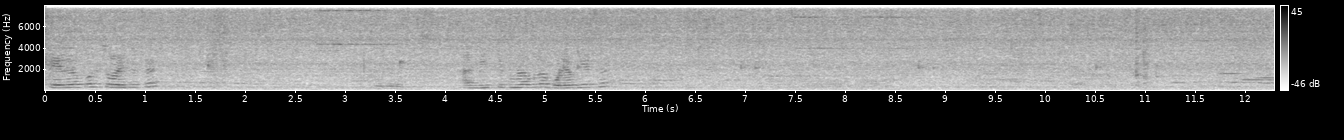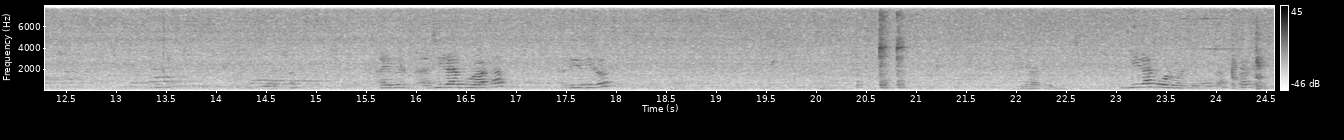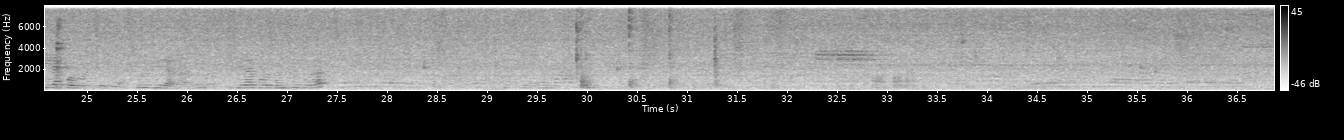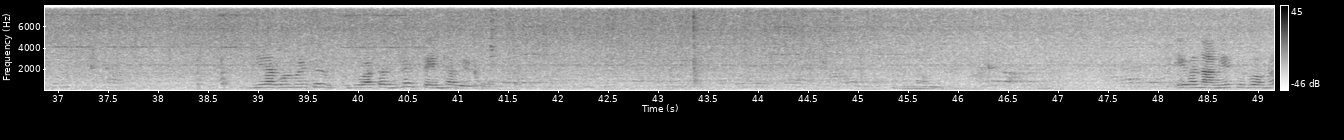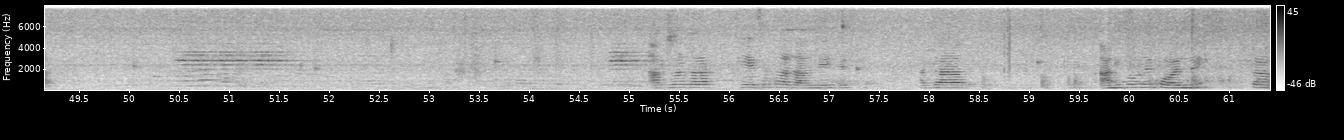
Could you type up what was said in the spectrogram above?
তেলের উপর চলে এসেছে। আর মিষ্টি কুমড়াগুলো আর এবার জিরার গুঁড়াটা দিয়ে দিল। জিরা গোলমরিচের গুঁড়া জিরা গোলমরিচের গুঁড়া, শুধু জিরা না, জিরা গোলমরিচের গুঁড়া। দিলে বের হয় এবার নামিয়ে ফেলব আমরা। আপনারা যারা খেয়েছেন, তারা জানেন আর যারা আগে কোনোদিন করেন নেই তারা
